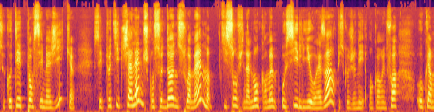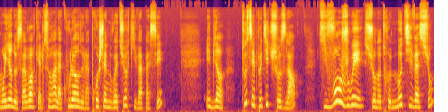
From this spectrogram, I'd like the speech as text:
ce côté pensée magique, ces petits challenges qu'on se donne soi-même, qui sont finalement quand même aussi liés au hasard, puisque je n'ai encore une fois aucun moyen de savoir quelle sera la couleur de la prochaine voiture qui va passer, eh bien toutes ces petites choses-là qui vont jouer sur notre motivation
